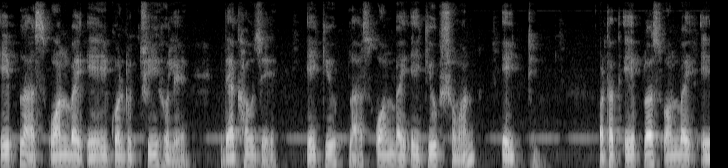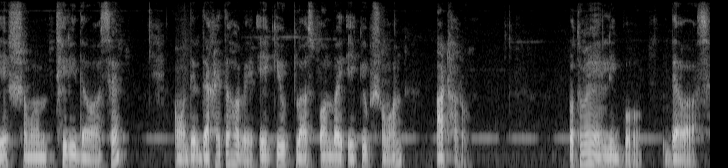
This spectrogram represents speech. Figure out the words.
A plus one by A equal to three হলে দেখাও যে A cube plus one by A cube সমান এইটিন অর্থাৎ A plus one by A সমান থ্রি দেওয়া আছে। আমাদের দেখাইতে হবে A cube plus one by A cube সমান আঠারো। প্রথমে লিখব দেওয়া আছে।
